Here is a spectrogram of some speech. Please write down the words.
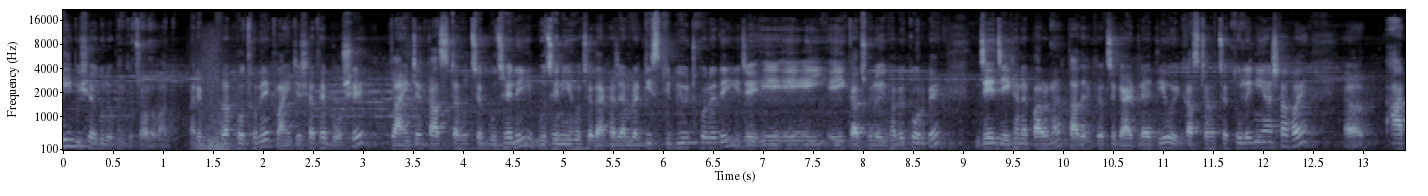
এই বিষয়গুলো কিন্তু চলমান। মানে আমরা প্রথমে ক্লায়েন্টের সাথে বসে ক্লায়েন্টের কাজটা হচ্ছে বুঝে নিই, বুঝে নিয়ে হচ্ছে দেখা যায় আমরা ডিস্ট্রিবিউট করে দিই যে এ এই এই কাজগুলো এইভাবে করবে। যে যেখানে পারে না তাদেরকে হচ্ছে গাইডলাইন দিয়ে ওই কাজটা হচ্ছে তুলে নিয়ে আসা হয়। আর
